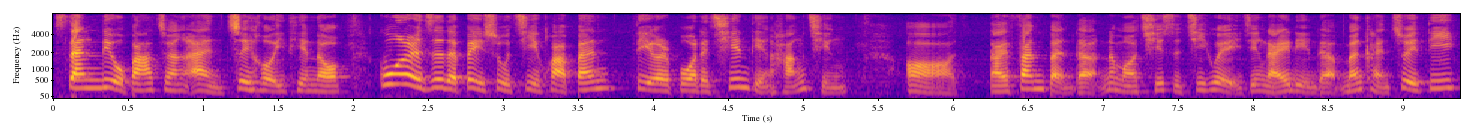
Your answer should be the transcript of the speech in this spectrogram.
三六八专案最后一天喽。郭二之的倍数计划班第二波的千点行情啊，来翻本的，那么其实机会已经来临的，门槛最低。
